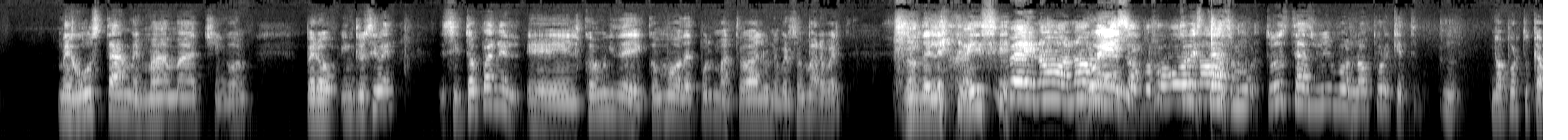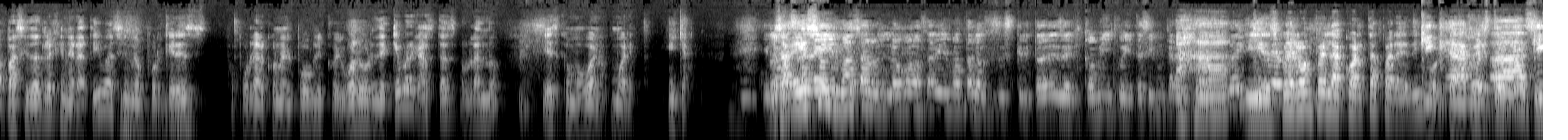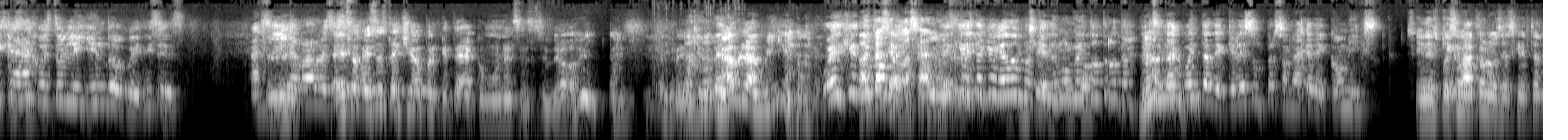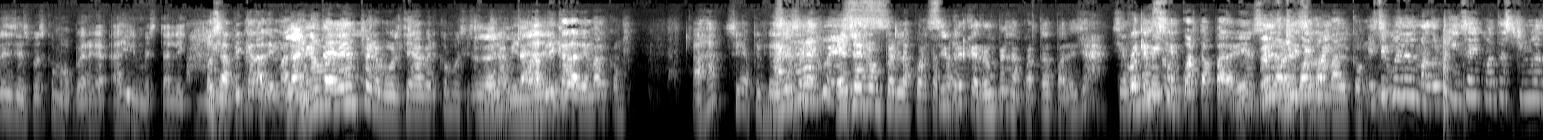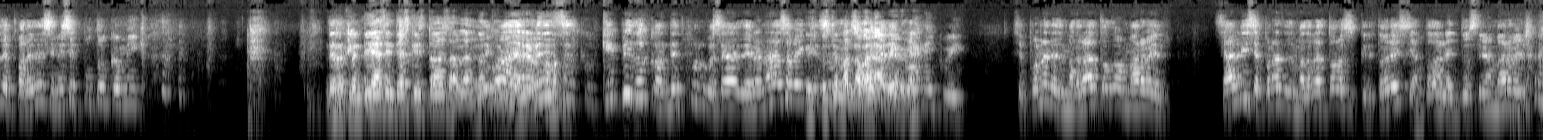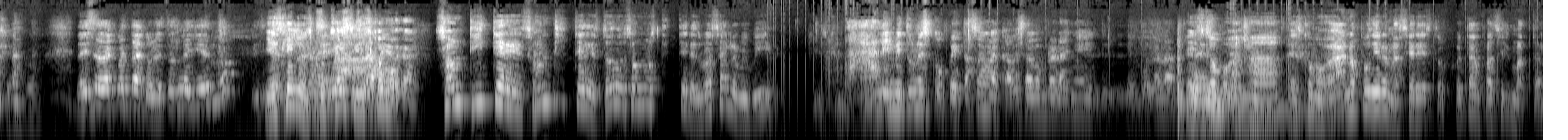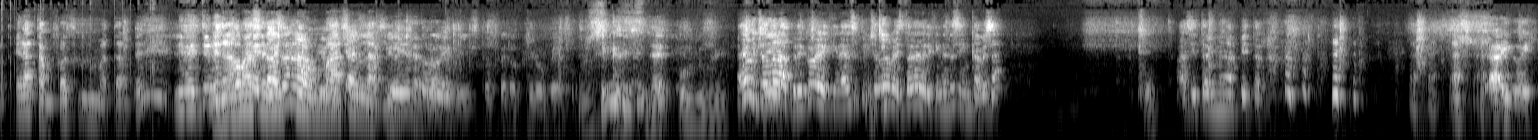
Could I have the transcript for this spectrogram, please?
Me gusta, me mama, chingón. Pero inclusive, si topan el, el cómic de cómo Deadpool mató al universo Marvel, donde le dice, Güey, no, no, Güey, eso, por favor, tú no. estás, tú estás vivo no porque te- no por tu capacidad regenerativa, sino porque eres popular con el público. Y Wolverine, ¿de qué verga estás hablando? Y es como, bueno, muere. Y ya. Y O luego sea, sale eso y lo mata, luego sale y mata a los escritores del cómic, güey, y te siguen de Y ¿qué después rompe la cuarta pared y ¿Qué a carajo, ver. estoy, Ah, ¿qué sí, sí, carajo estoy leyendo, güey? Dices, así de raro es Eso, eso está chido porque te da como una sensación de, ay, ay, me, me habla a mí. Güey, es que, Ahorita se va a salir. es que está cagado porque Pinche de un momento a otro te se da cuenta de que él es un personaje de cómics. Y después se va con los escritores y después como, verga, alguien me está leyendo. O sea, aplica la de Y Malcolm. no neta- me ven, pero voltea a ver como si estuviera bien. Aplica la de Malcolm. Ajá, sí, aplica. Ajá, Eso, güey. eso es romper la cuarta Siempre pared. que rompen la cuarta pared, ya. Siempre con que me dicen cuarta pared, se la recuerdo güey- Malcolm. Este güey desmadró quién sabe cuántas chingos de paredes en ese puto cómic. De repente ya sentías que estabas hablando Sí, con de él. repente ¿no? dices, ¿qué pedo con Deadpool? güey? O sea, de la nada sabe que Después es un personaje de cómic, güey. Se pone a desmadrar a todo Marvel. Sale y se pone a desmadrar a todos los escritores y a toda la industria Marvel. Sí. De ahí se da cuenta cuando lo estás leyendo. Y es que lo escuchas y "Ah, es la como, son títeres, son títeres, todos somos títeres, vas a revivir. Y es Ah, le mete un escopetazo en la cabeza al hombre araña y le, le vuela la... Es como, ajá, es como, ah, no pudieron hacer esto, fue tan fácil matarte. Era tan fácil matarte. Le metió un Que nada más se ve el escopetazo en la plomazo en la piocha. No lo he visto, pero quiero ver. Sí, Es sí, sí. Deadpool, güey. ¿Has escuchado Sí. la película original? ¿Has escuchado la historia del jinete sin cabeza? Sí. Así termina Peter. Ay, güey.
